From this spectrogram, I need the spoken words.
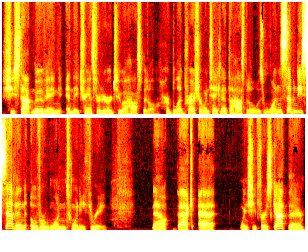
she stopped moving and they transferred her to a hospital. Her blood pressure when taken at the hospital was 177 over 123. Now, back at when she first got there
